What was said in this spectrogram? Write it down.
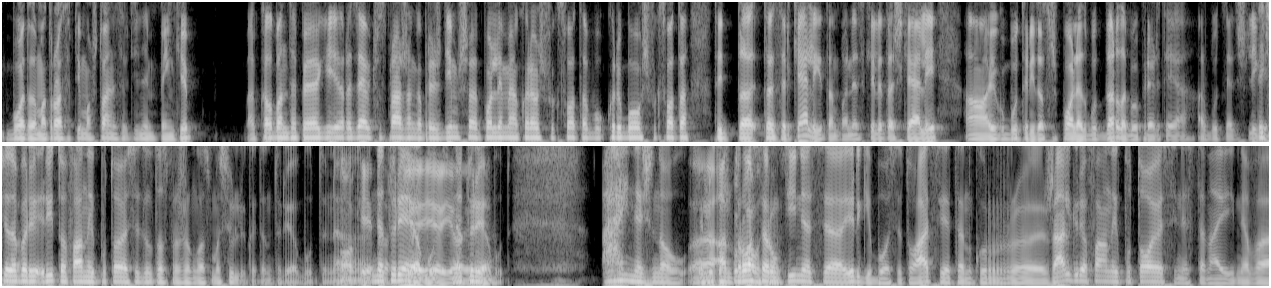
Buvo tada, man atrodo, 7-8, 7-5. Kalbant apie Radzevičius pražangą prieš Dimšą polime, kuri, kuri buvo užfiksuota, tai ta, tas ir kelia įtampa, nes keli taškeliai, a, jeigu būtų rytas užpolės, būtų dar labiau priartėję, ar būtų net išlygę. Tai čia dabar ryto fanai putojasi dėl tos pražangos masiuliui, kad ten turėjo būti. Ne? Okay, neturėjo būti. Neturėjo būti. Ai, nežinau. Antrose rungtynėse irgi buvo situacija ten, kur e, žalgerio fanai putojosi, nes tenai neva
